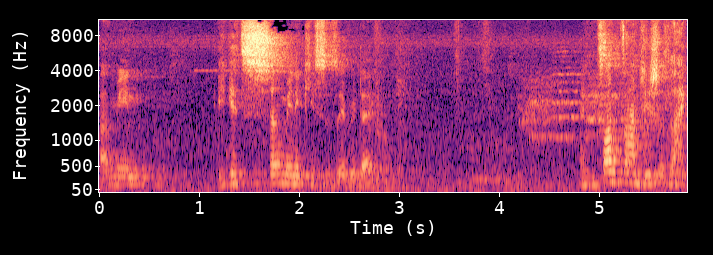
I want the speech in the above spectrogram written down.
I mean, he gets so many kisses every day from me. And sometimes he's just like,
